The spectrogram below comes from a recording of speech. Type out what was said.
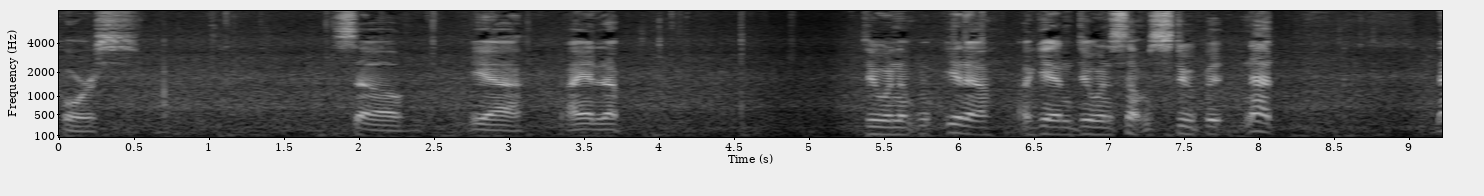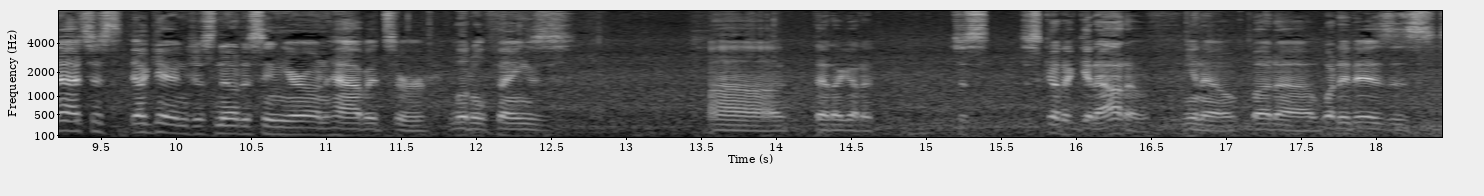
course. So, yeah, I ended up doing, you know, again, doing something stupid. Not, no, it's just, again, just noticing your own habits or little things uh, that I gotta, just, just gotta get out of, you know. But uh, what it is, is,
